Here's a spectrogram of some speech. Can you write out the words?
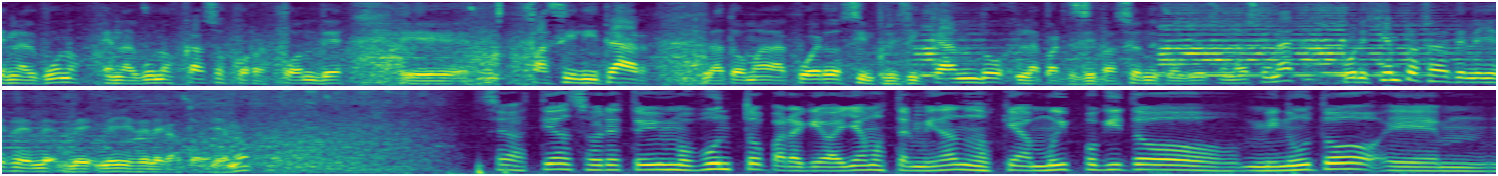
en, algunos, en algunos casos corresponde eh, facilitar la toma de acuerdos, simplificando la participación del Congreso Nacional, por ejemplo, a través de leyes, de, leyes delegatorias. ¿no? Sebastián, sobre este mismo punto, para que vayamos terminando, nos quedan muy poquitos minutos. Eh,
